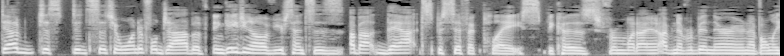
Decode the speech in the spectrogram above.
Deb just did such a wonderful job of engaging all of your senses about that specific place. Because from what I, I've never been there and I've only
